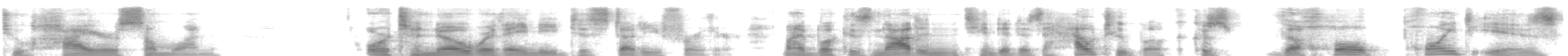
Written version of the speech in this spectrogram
to hire someone or to know where they need to study further. My book is not intended as a how to book because the whole point is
